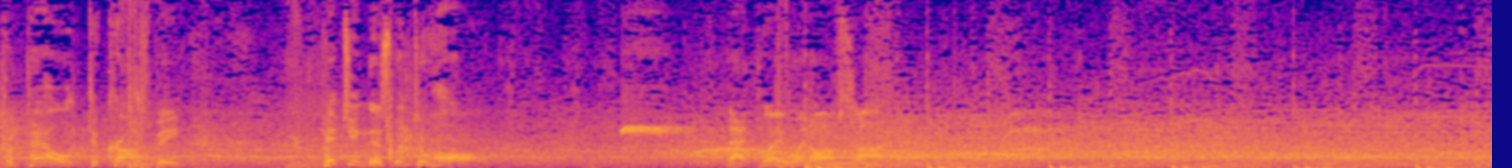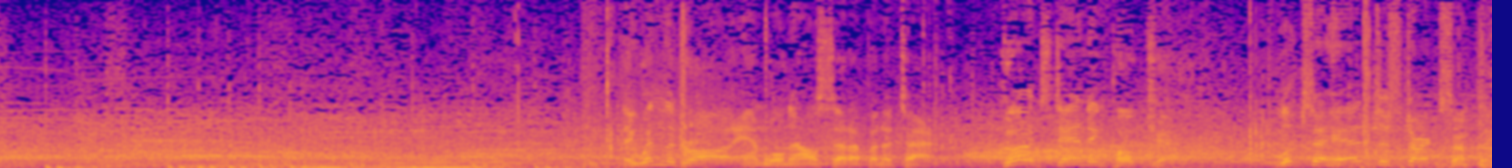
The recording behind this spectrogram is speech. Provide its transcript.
Propelled to Crosby. Pitching this one to Hall. That play went offside. They win the draw and will now set up an attack. Good standing poke check. Looks ahead to start something.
